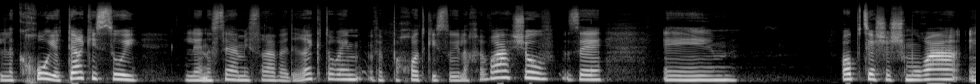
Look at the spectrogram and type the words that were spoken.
לקחו יותר כיסוי לנושא המשרה והדירקטורים ופחות כיסוי לחברה, שוב, זה אה, אופציה ששמורה אה,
